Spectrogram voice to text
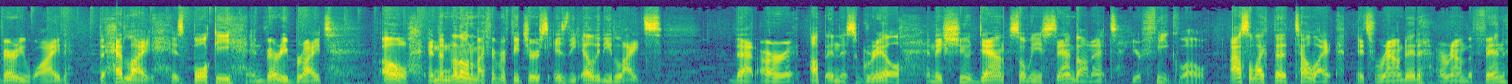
very wide. The headlight is bulky and very bright. Oh, and then another one of my favorite features is the LED lights that are up in this grill and they shoot down so when you stand on it, your feet glow. I also like the tail light. It's rounded around the fin,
